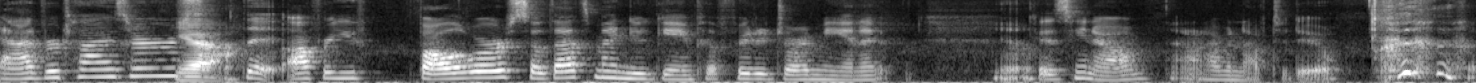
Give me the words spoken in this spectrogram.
advertisers. Yeah. that offer you followers. So that's my new game. Feel free to join me in it. Yeah. because you know I don't have enough to do.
